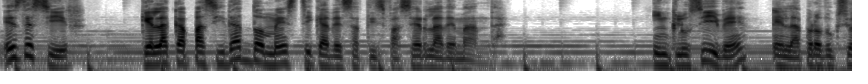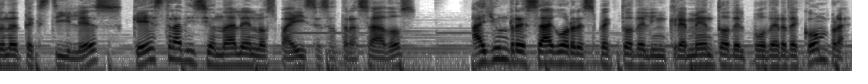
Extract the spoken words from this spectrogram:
es decir, que la capacidad doméstica de satisfacer la demanda. Inclusive, en la producción de textiles, que es tradicional en los países atrasados, hay un rezago respecto del incremento del poder de compra,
